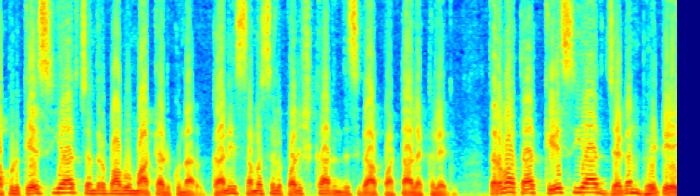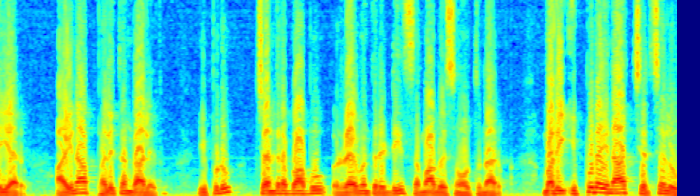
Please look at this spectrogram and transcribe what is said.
అప్పుడు కేసీఆర్ చంద్రబాబు మాట్లాడుకున్నారు కానీ సమస్యల పరిష్కారం దిశగా పట్టాలెక్కలేదు. తర్వాత కేసీఆర్ జగన్ భేటీ అయ్యారు అయినా ఫలితం రాలేదు. ఇప్పుడు చంద్రబాబు రేవంత్ రెడ్డి సమావేశం అవుతున్నారు. మరి ఇప్పుడైనా చర్చలు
